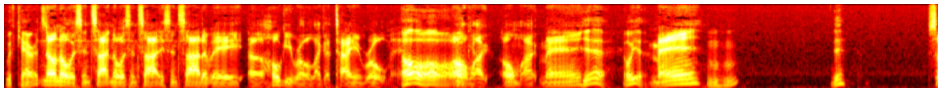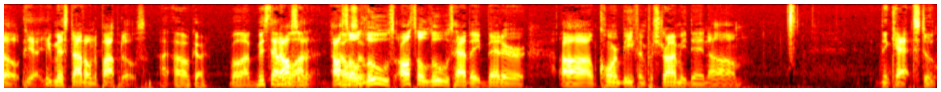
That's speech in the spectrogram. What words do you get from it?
with carrots. no, no, it's inside. No, it's inside. It's inside of a uh, hoagie roll, like Italian roll, man. Oh, oh, oh, oh okay. my, oh my, man, Yeah. Oh, yeah. man. Mm-hmm. Yeah. So yeah, you missed out on the Papados. I, oh, okay. Well, I missed out and on also, a lot of that. I Also, lose. Also, lose have a better uh, corned beef and pastrami than um, than Katz's too.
